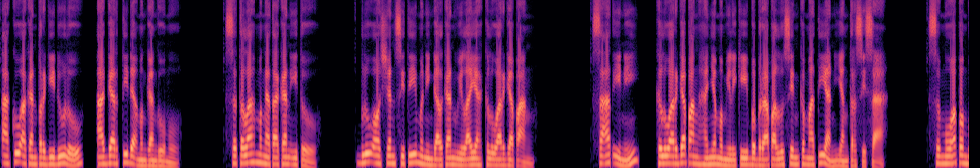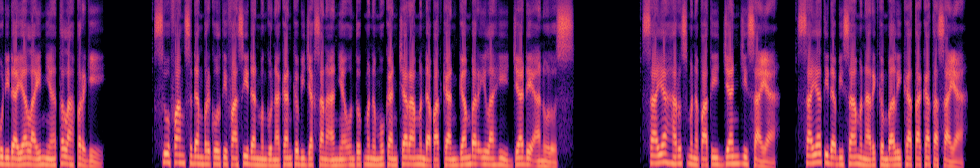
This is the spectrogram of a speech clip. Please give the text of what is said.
Aku akan pergi dulu, agar tidak mengganggumu. Setelah mengatakan itu, Blue Ocean City meninggalkan wilayah keluarga Pang. Saat ini, keluarga Pang hanya memiliki beberapa lusin kematian yang tersisa. Semua pembudidaya lainnya telah pergi. Su Fang sedang berkultivasi dan menggunakan kebijaksanaannya untuk menemukan cara mendapatkan gambar ilahi Jade Anulus. Saya harus menepati janji saya. Saya tidak bisa menarik kembali kata-kata saya.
